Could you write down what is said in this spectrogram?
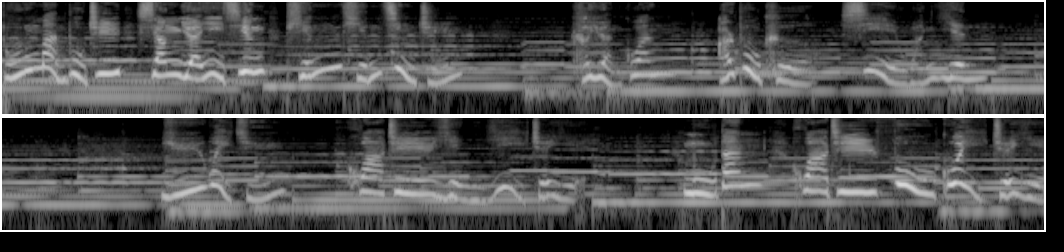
不蔓不枝，香远益清，亭亭净植。可远观而不可亵玩焉。予谓菊，花之隐逸者也。牡丹，花之富贵者也；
